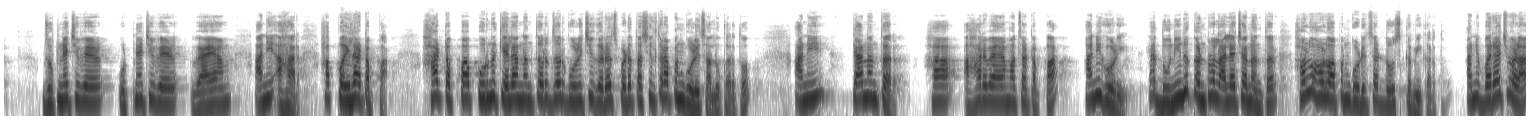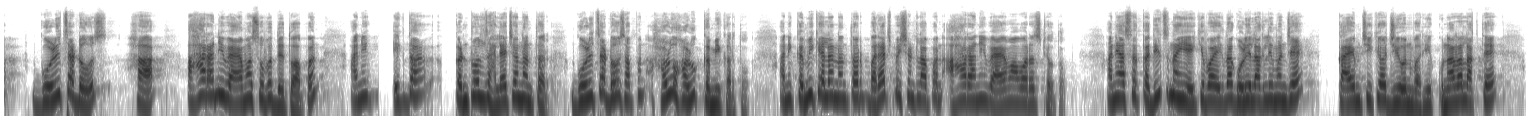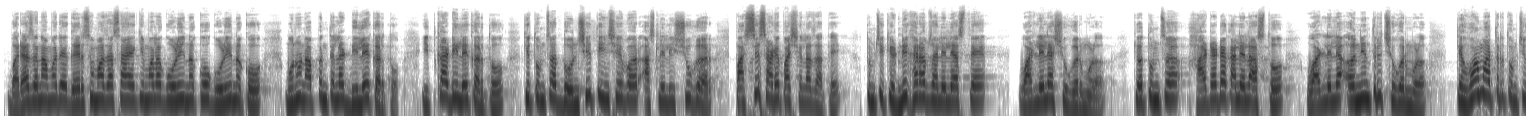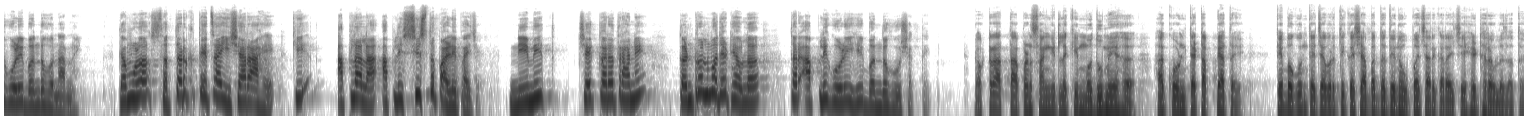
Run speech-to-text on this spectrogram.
झोपण्याची वेळ उठण्याची वेळ व्यायाम आणि आहार हा पहिला टप्पा. हा टप्पा पूर्ण केल्यानंतर जर गोळीची गरज पडत असेल तर आपण गोळी चालू करतो. आणि त्यानंतर हा आहार व्यायामाचा टप्पा आणि गोळी या दोन्हीनं कंट्रोल आल्याच्यानंतर हळूहळू आपण गोळीचा डोस कमी करतो. आणि बऱ्याच वेळा गोळीचा डोस हा आहार आणि व्यायामासोबत देतो आपण आणि एकदा कंट्रोल झाल्याच्यानंतर गोळीचा डोस आपण हळूहळू कमी करतो. आणि कमी केल्यानंतर बऱ्याच पेशंटला आपण आहार आणि व्यायामावरच ठेवतो. आणि असं कधीच नाही आहे की बा एकदा गोळी लागली म्हणजे कायमची किंवा जीवनभर. ही कुणाला लागते? बऱ्याच जणांमध्ये गैरसमज असा आहे की मला गोळी नको गोळी नको म्हणून आपण त्याला डिले करतो. इतका डिले करतो की तुमचा दोनशे तीनशेवर असलेली शुगर पाचशे साडेपाचशेला जाते. तुमची किडनी खराब झालेली असते. वाढलेल्या शुगरमुळं किंवा तुमचं हार्ट अटॅक आलेला असतो वाढलेल्या अनियंत्रित शुगरमुळं तेव्हा मात्र तुमची गोळी बंद होणार नाही. त्यामुळं सतर्कतेचा इशारा आहे की आपल्याला आपली शिस्त पाळली पाहिजे. नियमित चेक करत राहणे कंट्रोलमध्ये ठेवलं तर आपली गोळी ही बंद होऊ शकते. डॉक्टर आत्ता आपण सांगितलं की मधुमेह हा कोणत्या टप्प्यात आहे ते बघून त्याच्यावरती कशा पद्धतीनं उपचार करायचे हे ठरवलं जातं.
